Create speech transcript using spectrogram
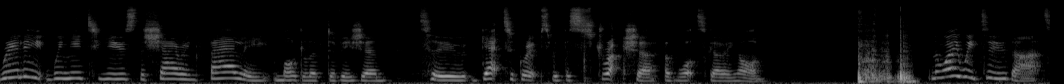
really we need to use the sharing fairly model of division to get to grips with the structure of what's going on. And the way we do that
